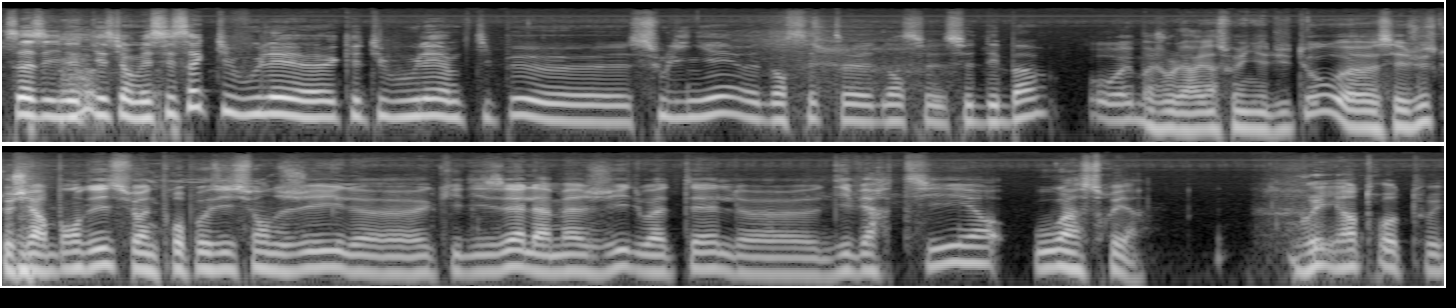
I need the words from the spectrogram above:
Ça c'est une autre question. Mais c'est ça que tu voulais euh, que tu voulais un petit peu euh, souligner euh, dans cette dans ce, débat? Oui, moi je voulais rien souligner du tout. C'est juste que j'ai rebondi sur une proposition de Gilles qui disait la magie doit-elle divertir ou instruire? Oui, entre autres, oui.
